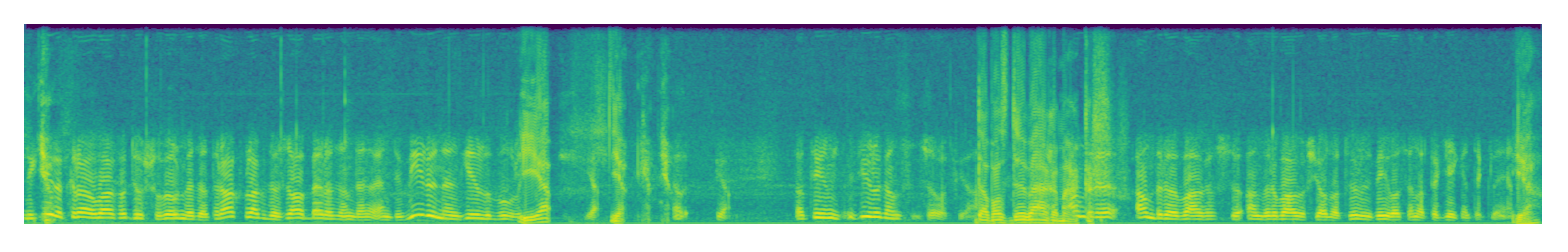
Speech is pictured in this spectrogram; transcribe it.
Een gele kruiwagen, dus zowel met het draagvlak, de zaalbergen en de, en de wielen en gele boren. Ja. Ja. Ja, ja, ja. Ja, ja. Dat een gele gans zelf, ja. Dat was de wagenmaker. Andere, andere wagens, andere wagens, ja natuurlijk, veel zijn dat te gek en te klein. Ja.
